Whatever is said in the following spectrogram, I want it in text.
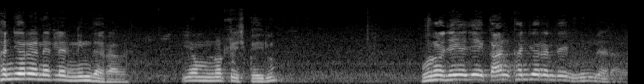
ખંજોરે ને એટલે નિંદર આવે. એ આમ નોટિસ કર્યું. ભૂરો જઈએ જઈએ કાન ખંજોરે ને નિંદર નીંદર આવે.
